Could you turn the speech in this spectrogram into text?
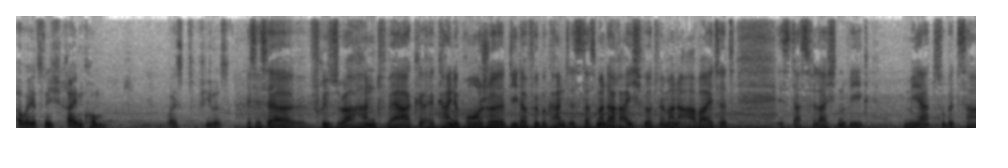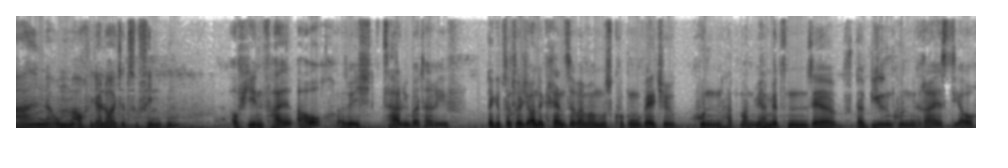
aber jetzt nicht reinkommen weil es zu viel ist. Es ist ja Friseurhandwerk, äh, keine Branche, die dafür bekannt ist, dass man da reich wird, wenn man arbeitet. Ist das vielleicht ein Weg, mehr zu bezahlen, um auch wieder Leute zu finden? Auf jeden Fall auch. Also ich zahle über Tarif. Da gibt es natürlich auch eine Grenze, weil man muss gucken, welche Kunden hat man. Wir haben jetzt einen sehr stabilen Kundenkreis, die auch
